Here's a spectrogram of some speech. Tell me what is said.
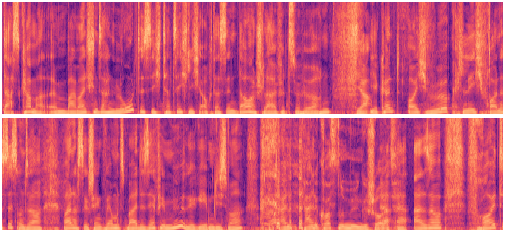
Das kann man. Ähm, Bei manchen Sachen lohnt es sich tatsächlich auch, das in Dauerschleife zu hören. Ja. Ihr könnt euch wirklich freuen. Das ist unser Weihnachtsgeschenk. Wir haben uns beide sehr viel Mühe gegeben diesmal. Keine, keine Kosten und Mühen gescheut. ja, also freut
